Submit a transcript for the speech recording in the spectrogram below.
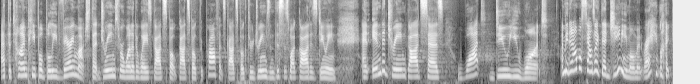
At the time, people believed very much that dreams were one of the ways God spoke. God spoke through prophets, God spoke through dreams, and this is what God is doing. And in the dream, God says, What do you want? I mean, it almost sounds like that genie moment, right? like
